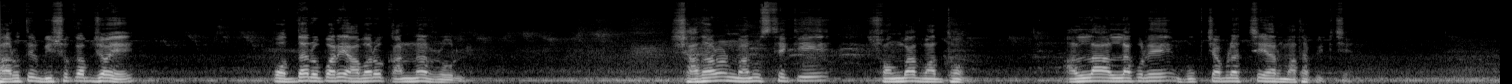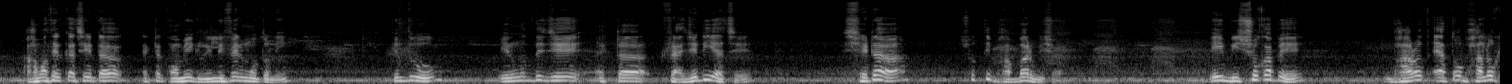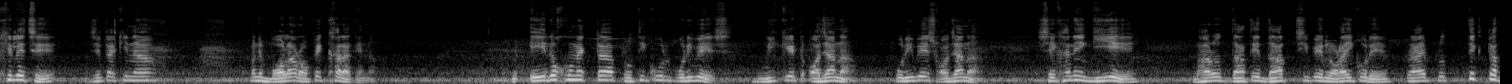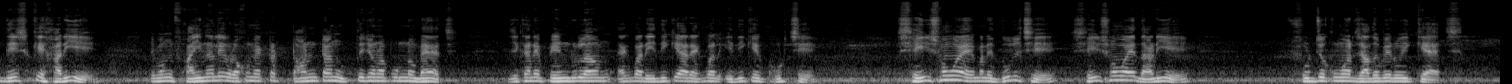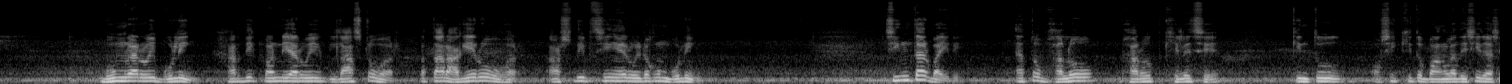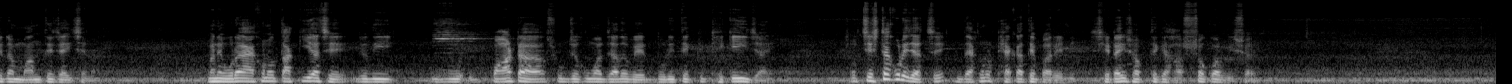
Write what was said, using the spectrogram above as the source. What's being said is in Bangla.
ভারতের বিশ্বকাপ জয়ে পদ্মার ওপারে আবারও কান্নার রোল। সাধারণ মানুষ থেকে সংবাদ মাধ্যম, আল্লাহ আল্লাহ করে বুক চাপড়াচ্ছে আর মাথা পিটছে। আমাদের কাছে এটা একটা কমিক রিলিফের মতনই, কিন্তু এর মধ্যে যে একটা ট্র্যাজেডি আছে, সেটা সত্যি ভাববার বিষয়। এই বিশ্বকাপে ভারত এত ভালো খেলেছে যেটা কিনা মানে বলার অপেক্ষা রাখে না। এইরকম একটা প্রতিকূল পরিবেশ, উইকেট অজানা, পরিবেশ অজানা, সেখানে গিয়ে ভারত দাঁতে দাঁত চিপে লড়াই করে প্রায় প্রত্যেকটা দেশকে হারিয়ে এবং ফাইনালে ওরকম একটা টান টান উত্তেজনাপূর্ণ ম্যাচ যেখানে পেন্ডুলাম একবার এদিকে আর একবার এদিকে ঘুরছে, সেই সময়ে মানে দুলছে, সেই সময়ে দাঁড়িয়ে সূর্যকুমার যাদবের ওই ক্যাচ, বুমরার ওই বোলিং, হার্দিক পান্ডিয়ার ওই লাস্ট ওভার বা তার আগেরও ওভার আর্শদীপ সিংয়ের ওই রকম বোলিং। চিন্তার বাইরে, এত ভালো ভারত খেলেছে, কিন্তু অশিক্ষিত বাংলাদেশিরা সেটা মানতে চাইছে না। মানে ওরা এখনও তাকিয়ে আছে যদি পাটা সূর্যকুমার যাদবের দড়িতে একটু ঠেকেই যায়। চেষ্টা করে যাচ্ছে, কিন্তু এখনও ঠেকাতে পারেনি। সেটাই সব থেকে হাস্যকর বিষয়।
